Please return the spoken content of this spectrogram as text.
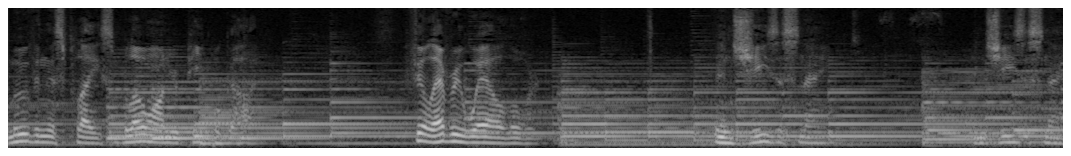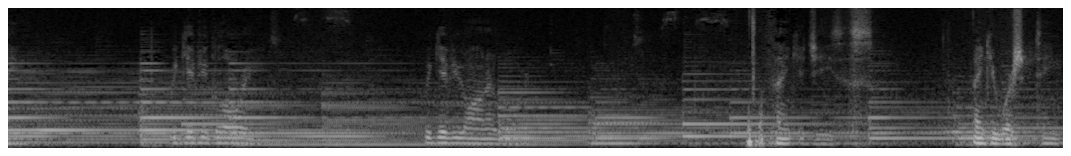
Move in this place. Blow on your people, God. Fill every well, Lord. In Jesus' name. In Jesus' name. We give you glory. We give you honor, Lord. Thank you, Jesus. Thank you, worship team.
